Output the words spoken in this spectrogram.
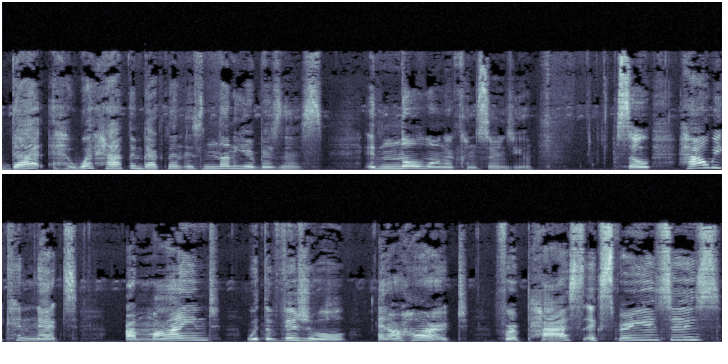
that what happened back then is none of your business. It no longer concerns you. So, how we connect our mind with the visual and our heart for past experiences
